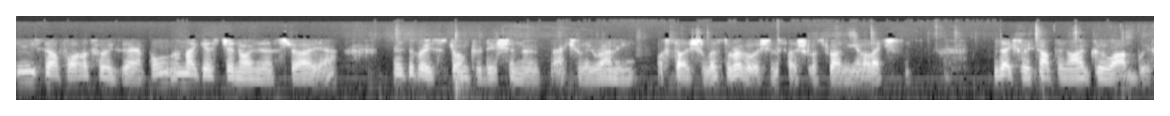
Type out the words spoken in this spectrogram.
in New South Wales, for example, and I guess generally in Australia, there's a very strong tradition of actually running, or socialists, a revolutionary socialists running in elections. It's actually something I grew up with.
